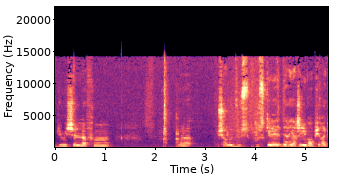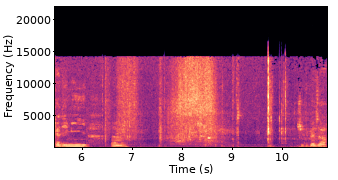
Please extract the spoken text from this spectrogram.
du Michel Lafon. Voilà. Charlotte Bousquet. Derrière j'ai les Vampires Academy. Euh, j'ai du bazar.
